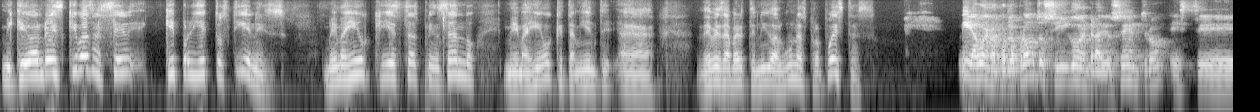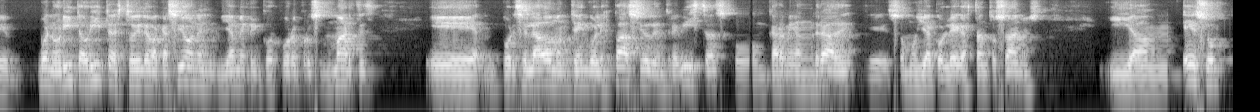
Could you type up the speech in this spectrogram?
Mi querido Andrés, ¿qué vas a hacer? ¿Qué proyectos tienes? Me imagino que ya estás pensando, me imagino que también uh, debes haber tenido algunas propuestas. Mira, bueno, por lo pronto sigo en Radio Centro. Este, bueno, ahorita, ahorita estoy de vacaciones, ya me reincorporo el próximo martes. Eh, por ese lado mantengo el espacio de entrevistas con Carmen Andrade, que somos ya colegas tantos años, y eso.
